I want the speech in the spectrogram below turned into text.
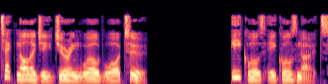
Technology during World War II Notes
